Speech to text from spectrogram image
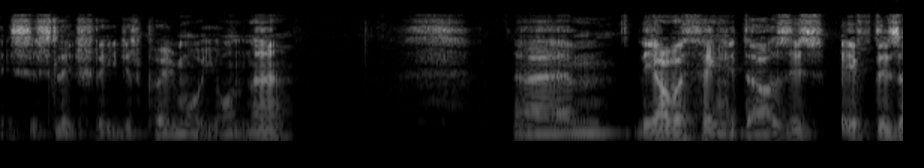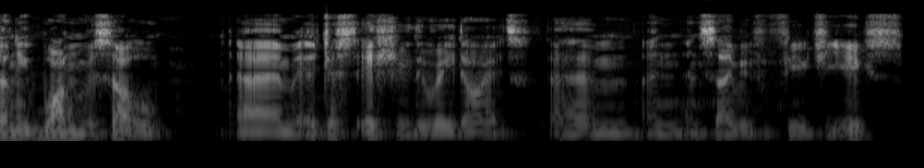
it's just literally just putting what you want there. Um, the other thing it does is if there's only one result, um, it'll just issue the redirect um, and, and save it for future use.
